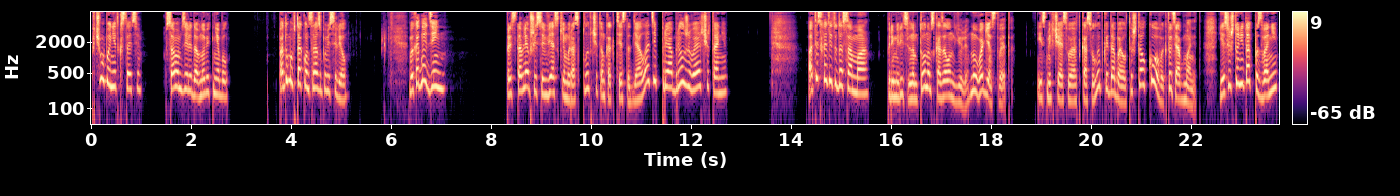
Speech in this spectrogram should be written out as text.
Почему бы и нет, кстати? В самом деле давно ведь не был. Подумав так, он сразу повеселел. Выходной день, представлявшийся вязким и расплывчатым, как тесто для оладий, приобрел живое очертание. «А ты сходи туда сама», — примирительным тоном сказал он Юле. «Ну, в агентство это». И, смягчая свой отказ улыбкой, добавил, «Ты ж толковый, кто тебя обманет? Если что не так, позвони,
